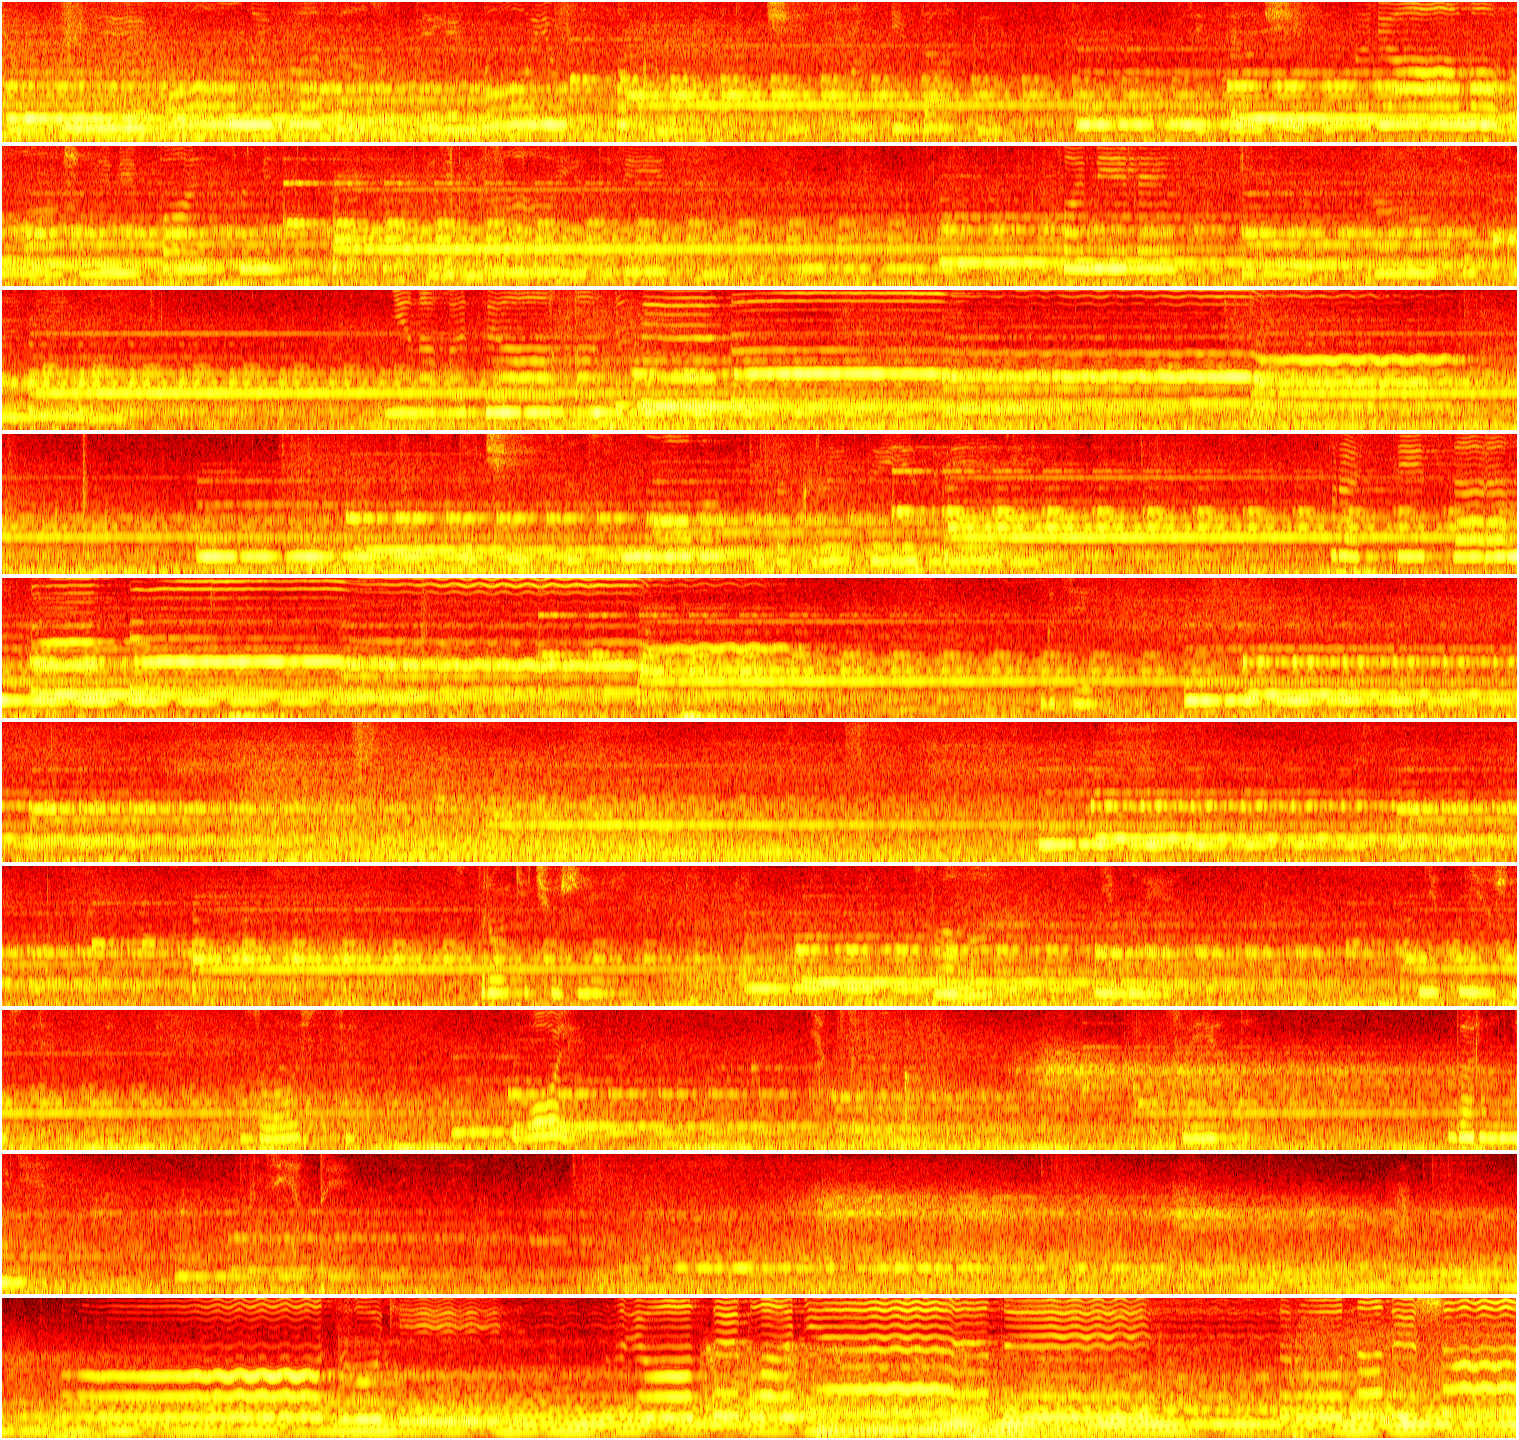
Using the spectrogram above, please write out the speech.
Черные волны в глазах пеленою покроют числа и даты. Сидящий упрямо влажными пальцами перебирает лица. Фамилия, имя проносится мимо, не находя ответа. Закрытые двери. Проститься, расстаться. Где-то строки чужие, слова немые. Нет нежности, злости, воли. Нет звуков, цвета, гармонии.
